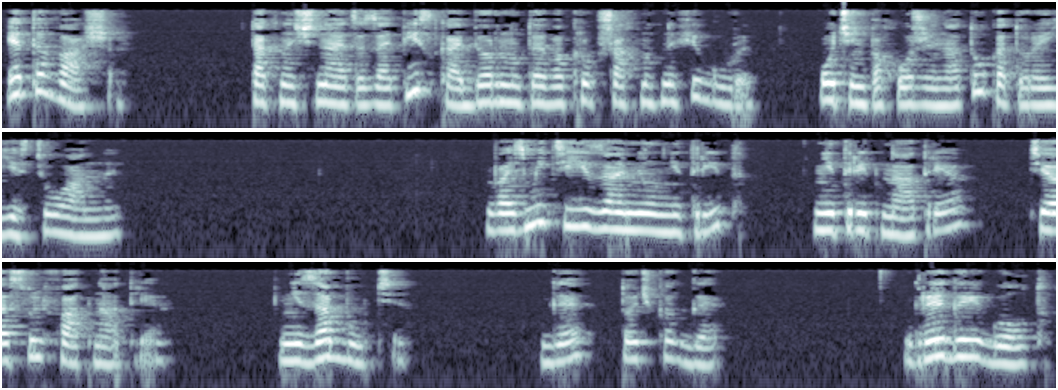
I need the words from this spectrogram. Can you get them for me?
Это ваше. Так начинается записка, обернутая вокруг шахматной фигуры, очень похожей на ту, которая есть у Анны. Возьмите изоамилнитрит, нитрит натрия, тиосульфат натрия. Не забудьте. Г. Грегори Голд,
